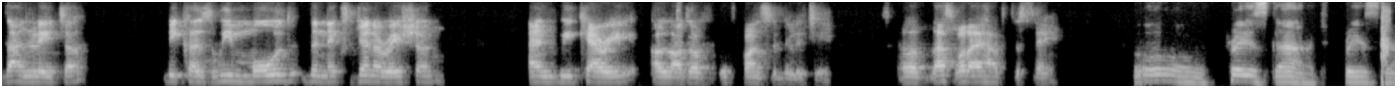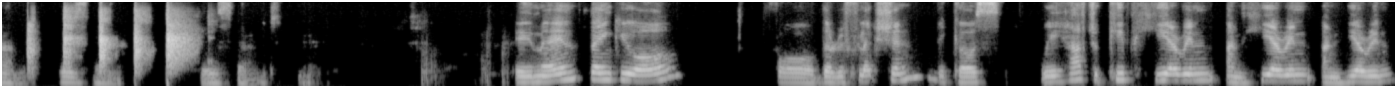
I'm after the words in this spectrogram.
than later because we mold the next generation and we carry a lot of responsibility. So that's what I have to say. Oh, praise God. Praise God. Praise God. Praise God. Amen. Thank you all for the reflection because we have to keep hearing and hearing and hearing.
